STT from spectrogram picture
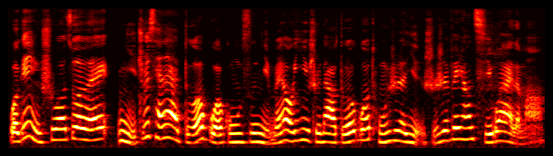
我跟你说，作为你之前在德国公司，你没有意识到德国同事的饮食是非常奇怪的吗？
